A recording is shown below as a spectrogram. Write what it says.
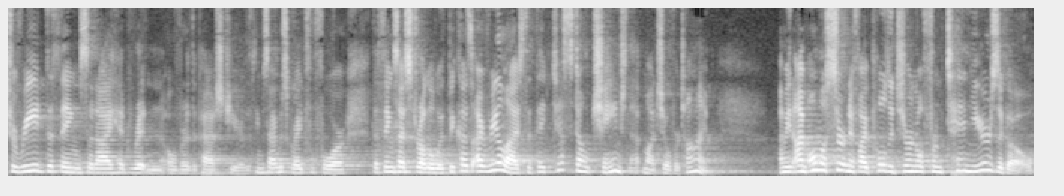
to read the things that I had written over the past year, the things I was grateful for, the things I struggle with, because I realized that they just don't change that much over time. I mean, I'm almost certain if I pulled a journal from 10 years ago,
